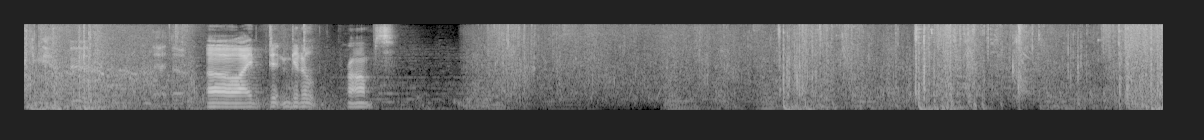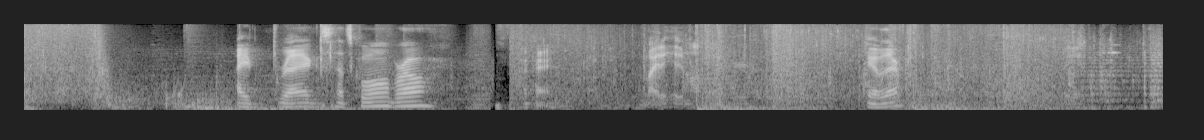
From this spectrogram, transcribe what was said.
Give me your food. I'm dead though. Oh, I didn't get a prompt. I dragged. That's cool, bro. You over there? Okay. Okay.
